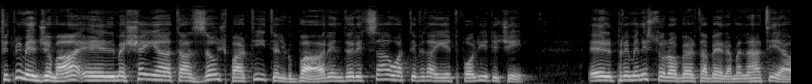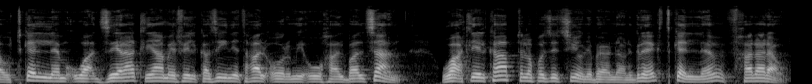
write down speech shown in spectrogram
Fi tmiem il-ġimgħa, il-mexxejja taż-żewġ partiti l-kbar indirizzaw attivitajiet politiċi. Il-Prim Ministru Robert Abela min-naħa tiegħu tkellem waqt żjarat li għamel fil-każini ta' Ħal Qormi u Ħal Balzan, waqt li l-Kap tal-Oppożizzjoni Bernard Grech tkellem f'Ħararaw.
